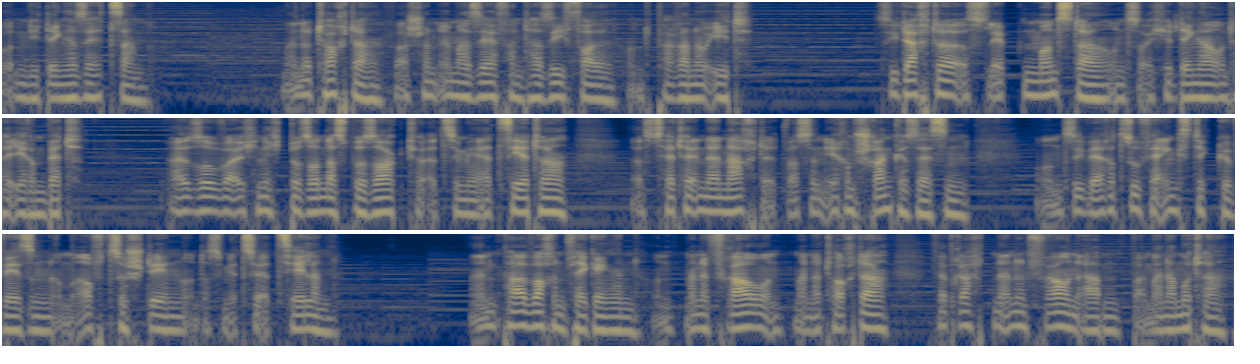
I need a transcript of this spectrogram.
wurden die Dinge seltsam. Meine Tochter war schon immer sehr fantasievoll und paranoid. Sie dachte, es lebten Monster und solche Dinger unter ihrem Bett. Also war ich nicht besonders besorgt, als sie mir erzählte, es hätte in der Nacht etwas in ihrem Schrank gesessen und sie wäre zu verängstigt gewesen, um aufzustehen und es mir zu erzählen. Ein paar Wochen vergingen und meine Frau und meine Tochter verbrachten einen Frauenabend bei meiner Mutter.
